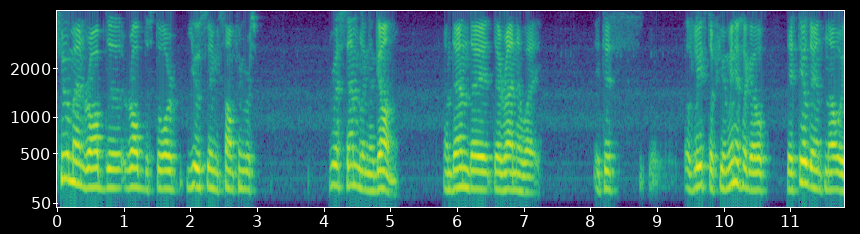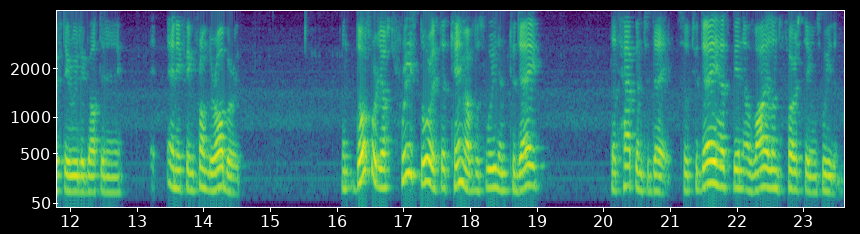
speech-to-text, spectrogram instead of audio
two men robbed, uh, robbed the store using something res resembling a gun, and then they, they ran away. It is at least a few minutes ago, they still didn't know if they really got any anything from the robbery. And those were just three stories that came out of Sweden today that happened today. So today has been a violent first day in Sweden,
